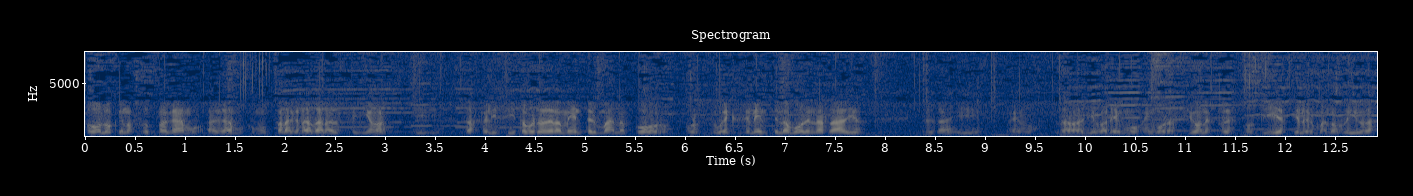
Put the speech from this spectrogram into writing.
todo lo que nosotros hagamos, hagamos como para agradar al Señor la felicito verdaderamente, hermana, por, por su excelente labor en la radio, ¿verdad? Y bueno, la llevaremos en oraciones todos estos días que el hermano Rivas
